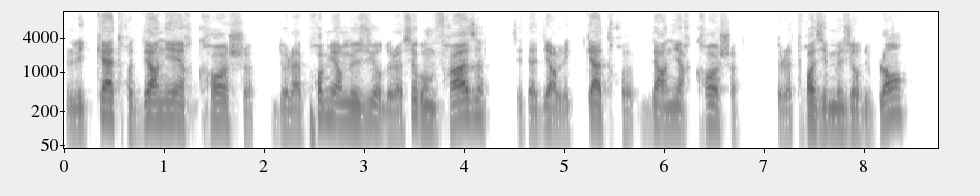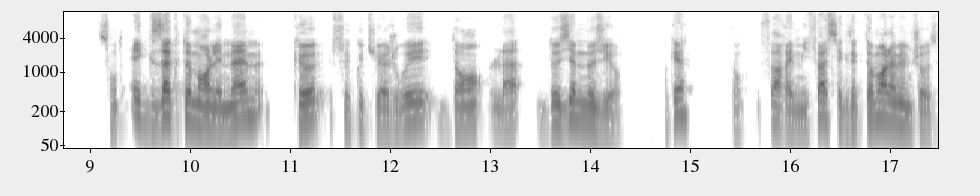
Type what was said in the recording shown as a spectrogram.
les quatre dernières croches de la première mesure de la seconde phrase, c'est-à-dire les quatre dernières croches de la troisième mesure du plan, sont exactement les mêmes que ce que tu as joué dans la deuxième mesure. Donc, Fa, Ré, Mi, Fa, c'est exactement la même chose.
